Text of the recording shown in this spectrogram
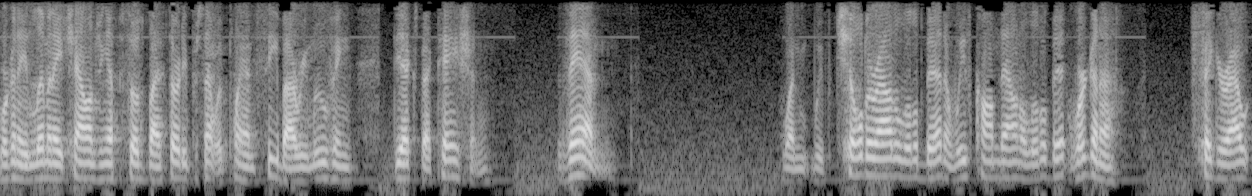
we're going to eliminate challenging episodes by 30% with Plan C by removing the expectation. Then, when we've chilled her out a little bit and we've calmed down a little bit, we're going to figure out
